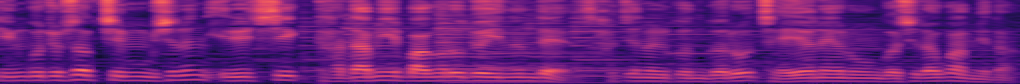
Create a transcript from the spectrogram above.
김구 주석 집무실은 일식 다다미 방으로 되어 있는데 사진을 근거로 재현해 놓은 것이라고 합니다.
